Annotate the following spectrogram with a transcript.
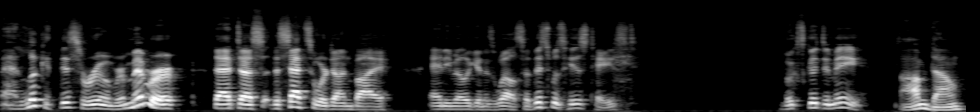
Man, look at this room. Remember that uh, the sets were done by Andy Milligan as well. So this was his taste. Looks good to me. I'm down.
